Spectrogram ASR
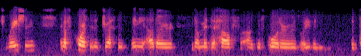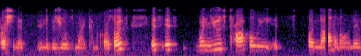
situations, and of course, it addresses any other you know mental health uh, disorders or even depression that individuals might come across. So it's it's it's when used properly, it's phenomenal, and there's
